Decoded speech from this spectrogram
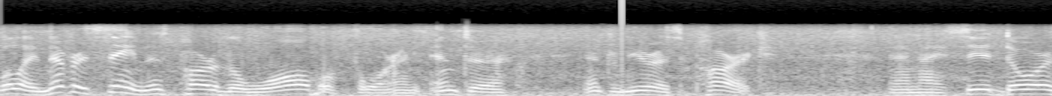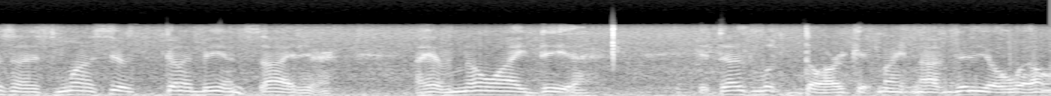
Well, I've never seen this part of the wall before in Inter, Intramuros Park. And I see doors and I just want to see what's going to be inside here. I have no idea. It does look dark. It might not video well.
